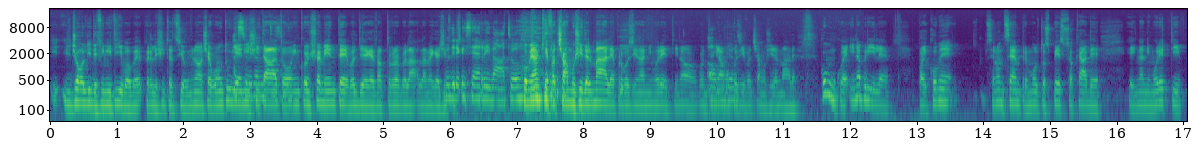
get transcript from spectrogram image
il jolly definitivo per, per le citazioni, no? Cioè quando tu vieni citato sì. inconsciamente vuol dire che hai fatto proprio la, la mega Vuol citazione. dire che sei arrivato. Come anche facciamoci del male a proposito di Nanni Moretti, no? Continuiamo Ovvio. così, facciamoci del male. Comunque, in aprile, poi come se non sempre, molto spesso accade in Nanni Moretti,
